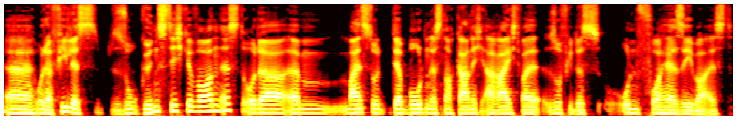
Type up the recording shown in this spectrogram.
äh, oder vieles so günstig geworden ist? Oder ähm, meinst du, der Boden ist noch gar nicht erreicht, weil so vieles unvorhersehbar ist?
